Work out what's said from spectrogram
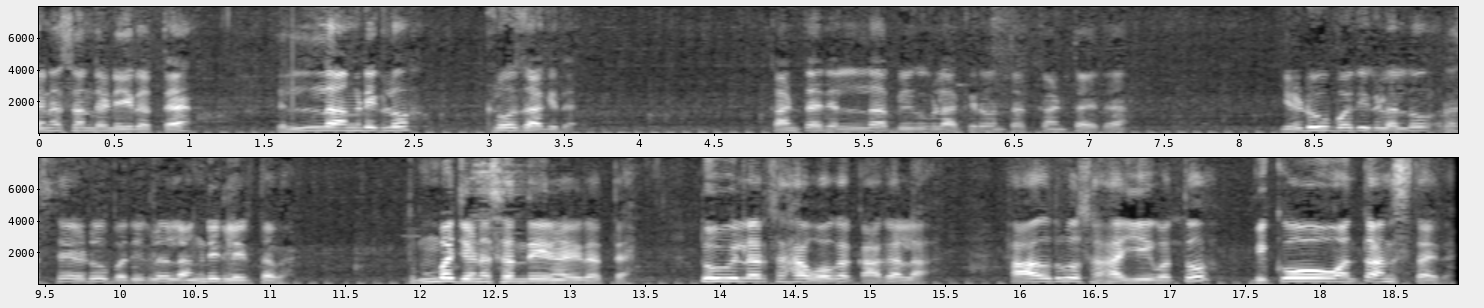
ಜನಸಂದಣಿ ಇರುತ್ತೆ. ಎಲ್ಲ ಅಂಗಡಿಗಳು ಕ್ಲೋಸ್ ಆಗಿದೆ. ಕಾಣ್ತಾ ಇದೆ, ಎಲ್ಲ ಬೀಗುಗಳು ಹಾಕಿರುವಂಥದ್ದು ಕಾಣ್ತಾ ಇದೆ. ಎರಡೂ ಬದಿಗಳಲ್ಲೂ, ರಸ್ತೆ ಎರಡೂ ಬದಿಗಳಲ್ಲಿ ಅಂಗಡಿಗಳಿರ್ತವೆ ತುಂಬ ಜನಸಂದಿ ಇರುತ್ತೆ. ಟೂ ವೀಲರ್ ಸಹ ಹೋಗೋಕ್ಕಾಗಲ್ಲ. ಆದರೂ ಸಹ ಇವತ್ತು ಬಿಕೋ ಅಂತ ಅನಿಸ್ತಾ ಇದೆ.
